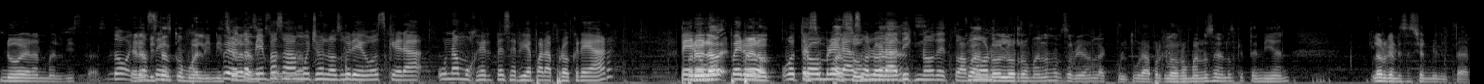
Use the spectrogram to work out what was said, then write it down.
no eran mal vistas. No, eran vistas sé, como el inicio Pero de la también pasaba mucho en los griegos que era una mujer te servía para procrear, Pero pero, era- pero, pero otro hombre era solo era digno de tu amor. Cuando los romanos absorbieron la cultura, porque los romanos eran los que tenían la organización militar.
